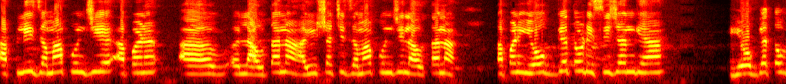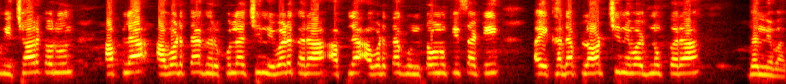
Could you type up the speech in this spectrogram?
आपली जमापुंजी आपण लावताना आयुष्याची जमापुंजी लावताना आपण योग्य तो डिसिजन घ्या योग्य तो विचार करून आपल्या आवडत्या घरकुलाची निवड करा आपल्या आवडत्या गुंतवणुकीसाठी एखाद्या प्लॉटची निवडणूक करा. धन्यवाद.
